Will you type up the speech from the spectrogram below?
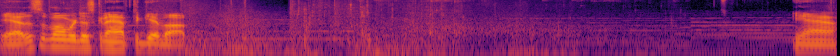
Yeah, this is one we're just going to have to give up. Yeah,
